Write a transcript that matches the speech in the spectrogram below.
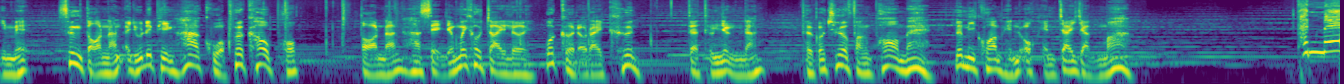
ฮิเมะซึ่งตอนนั้นอายุได้เพียงห้าขวบเพื่อเข้าพบ ตอนนั้นฮาเซยังไม่เข้าใจเลยว่าเกิดอะไรขึ้น แต่ถึงอย่างนั้น เธอก็เชื่อฟังพ่อแม่และมีความเห็นอกเห็นใจอย่างมาก ท่านแม่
